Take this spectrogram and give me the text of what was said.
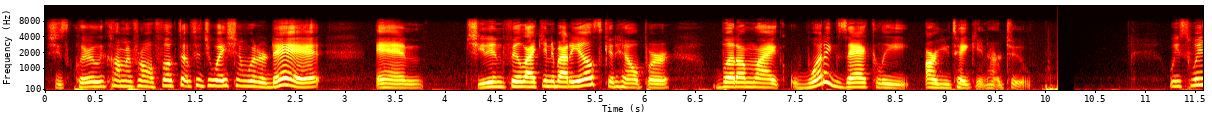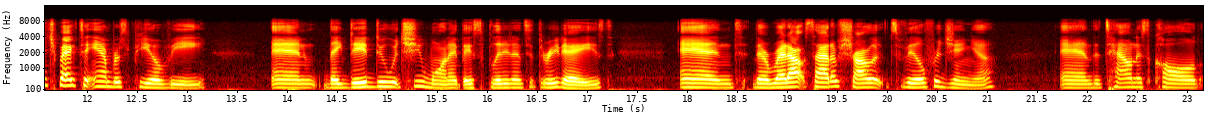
She's clearly coming from a fucked up situation with her dad and she didn't feel like anybody else could help her. But I'm like, what exactly are you taking her to? We switch back to Amber's POV and they did do what she wanted. They split it into three days, and they're right outside of Charlottesville, Virginia, and the town is called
